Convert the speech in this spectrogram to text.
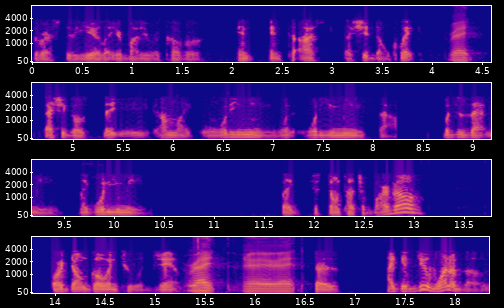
the rest of the year. Let your body recover. And and to us, that shit don't click. Right. That shit goes. They, I'm like, what do you mean? What What do you mean stop? What does that mean? Like, what do you mean? Like, just don't touch a barbell, or don't go into a gym Right. Right. Right. because I could do one of those.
